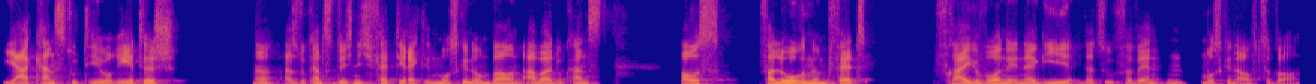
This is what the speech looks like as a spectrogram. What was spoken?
Ja, kannst du theoretisch. Ne? Also du kannst natürlich nicht Fett direkt in Muskeln umbauen, aber du kannst aus verlorenem Fett frei gewordene Energie dazu verwenden, Muskeln aufzubauen.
